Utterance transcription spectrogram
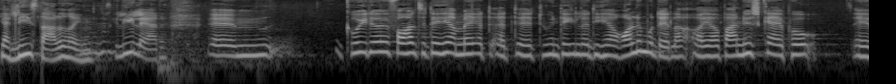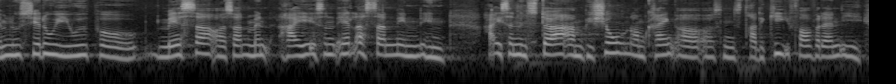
Jeg er lige startet herinde. Jeg skal lige lære det. Øhm, Gry, det er i forhold til det her med, at, at, at du er en del af de her rollemodeller, og jeg er bare nysgerrig på, øhm, nu siger du, I er ude på messer og sådan, men har I sådan ellers sådan en, en, har I sådan en større ambition omkring og, og sådan en strategi for, hvordan I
